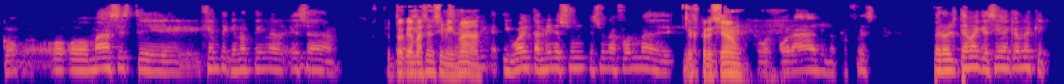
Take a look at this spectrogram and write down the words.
o, o más este gente que no tenga esa Que toque más en sí misma. igual también es un, es una forma de, de expresión. corporal y lo que fuese. Pero el tema que sigue en cambio es que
